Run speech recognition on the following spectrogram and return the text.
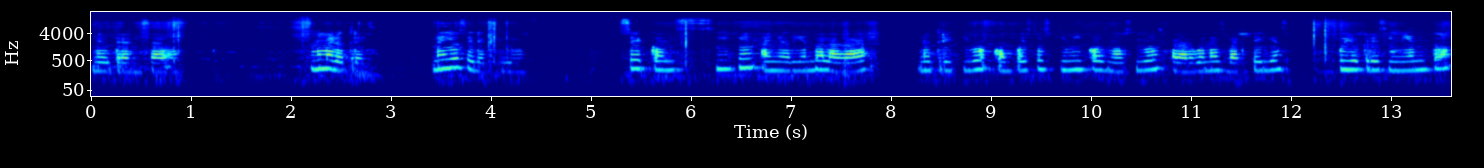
neutralizadas. Número 3. Medios selectivos. Se consiguen añadiendo al agar nutritivo compuestos químicos nocivos para algunas bacterias cuyo crecimiento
